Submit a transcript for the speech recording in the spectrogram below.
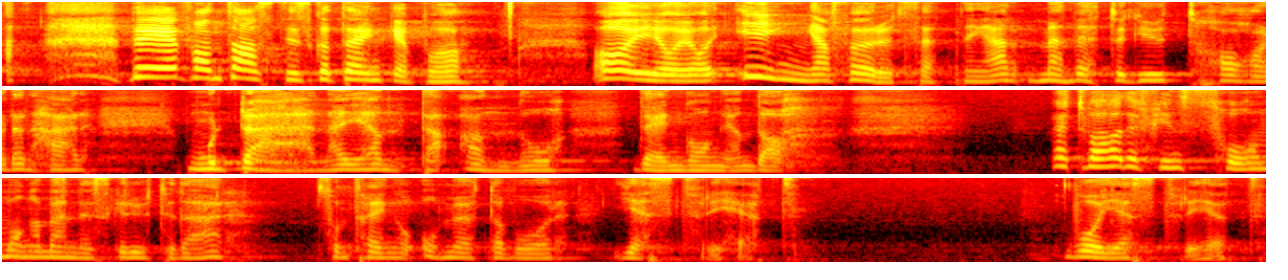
Det er fantastisk å tenke på. Oi, oi, oi. Ingen forutsetninger. Men vet du, Gud tar den her moderne jenta anno den gangen da. Vet du hva? Det fins så mange mennesker ute der som trenger å møte vår gjestfrihet. Vår gjestfrihet.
